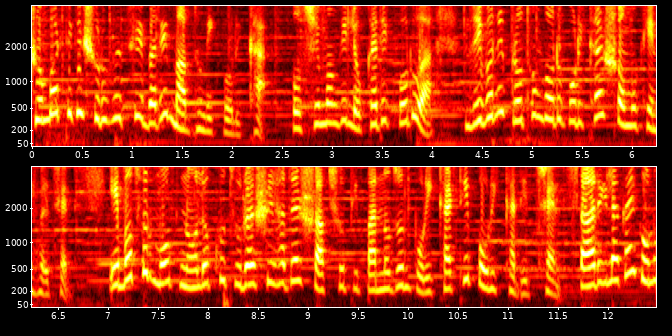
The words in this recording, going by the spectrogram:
সোমবার থেকে শুরু হয়েছে এবারের মাধ্যমিক পরীক্ষা। পশ্চিমবঙ্গের লক্ষাধিক পড়ুয়া জীবনের প্রথম বড় পরীক্ষার সম্মুখীন হয়েছেন। এবছর মোট ন লক্ষ চুরাশি হাজার সাতশো তিপ্পান্ন জন পরীক্ষার্থী পরীক্ষা দিচ্ছেন। তার এলাকায় কোনো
